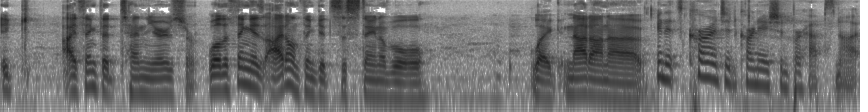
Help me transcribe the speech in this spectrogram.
it. I think that ten years from. Well, the thing is, I don't think it's sustainable. Like not on a In its current incarnation, perhaps not.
